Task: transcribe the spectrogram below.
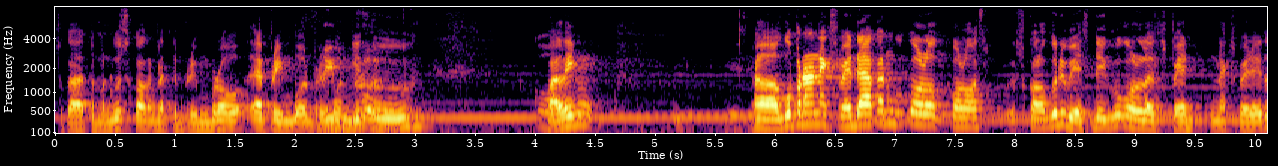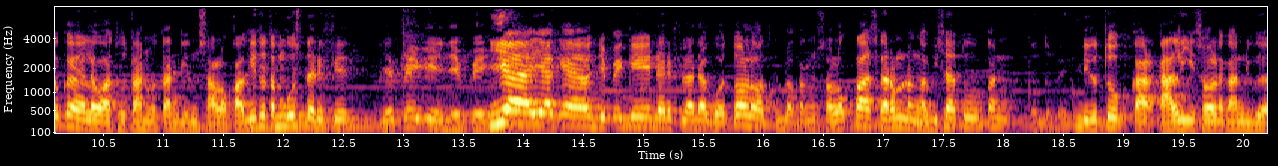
Suka temen gue suka ngeliatin primbro eh primbon primbon gitu. Paling gue pernah naik sepeda kan gue kalau kalau sekolah gue di BSD gue kalau naik sepeda, naik sepeda itu kayak lewat hutan-hutan di Nusa Loka gitu tembus dari vi- JPG, JPG. Iya iya kayak JPG dari Villa Dagoto lewat ke belakang Saloka sekarang udah nggak bisa tuh kan Tutup ya? ditutup ka- kali soalnya kan juga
